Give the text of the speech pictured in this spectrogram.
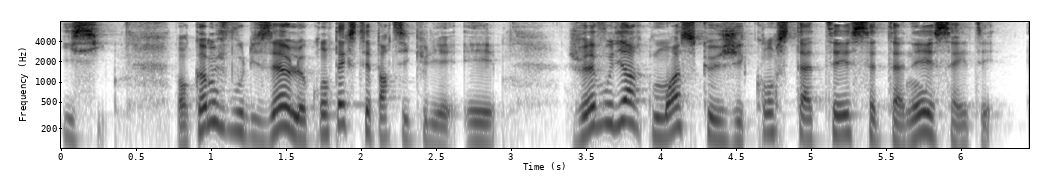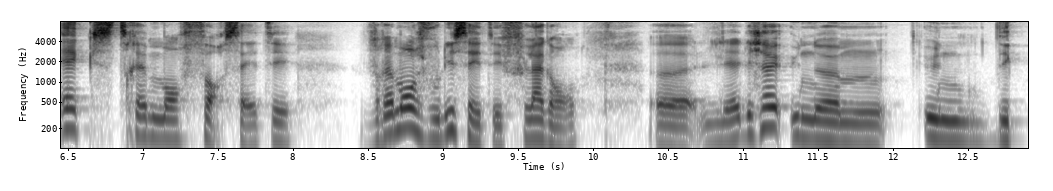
ici. Donc comme je vous le disais, le contexte est particulier. Et je vais vous dire que moi, ce que j'ai constaté cette année, ça a été extrêmement fort. Ça a été vraiment, je vous dis, ça a été flagrant. Euh, il y a déjà une, euh, une des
